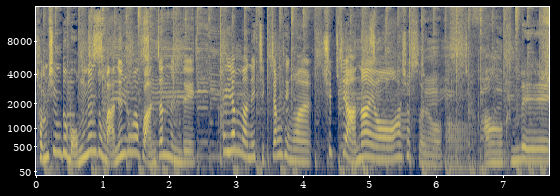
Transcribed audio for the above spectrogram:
점심도 먹는 동 마는 동 하고 앉았는데 8년 만에 직장 생활 쉽지 않아요 하셨어요. 아 근데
